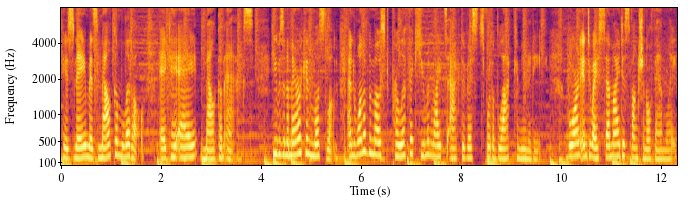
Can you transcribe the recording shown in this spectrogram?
His name is Malcolm Little, aka Malcolm X. He was an American Muslim and one of the most prolific human rights activists for the black community. Born into a semi dysfunctional family,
